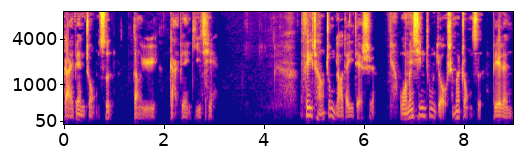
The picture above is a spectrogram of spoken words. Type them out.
改变种子等于改变一切。非常重要的一点是，我们心中有什么种子，别人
